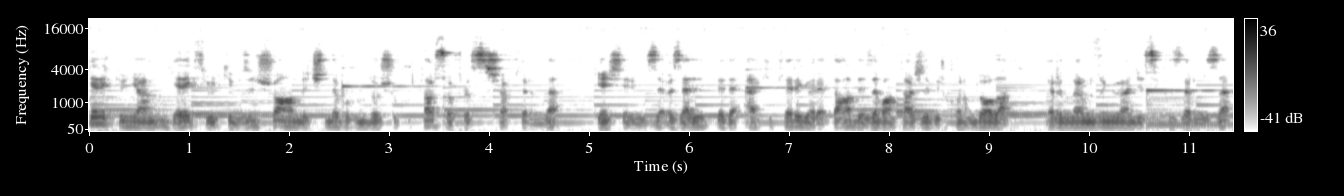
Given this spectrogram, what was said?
Gerek dünyanın gerekse ülkemizin şu anda içinde bulunduğu şu kurtlar sofrası şartlarında gençlerimize özellikle de erkeklere göre daha dezavantajlı bir konumda olan yarınlarımızın güvencesi kızlarımıza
